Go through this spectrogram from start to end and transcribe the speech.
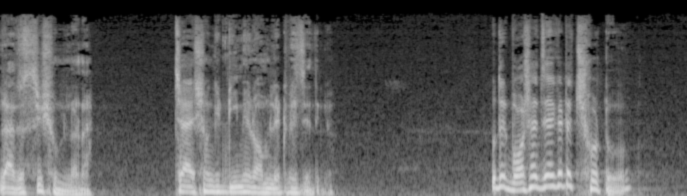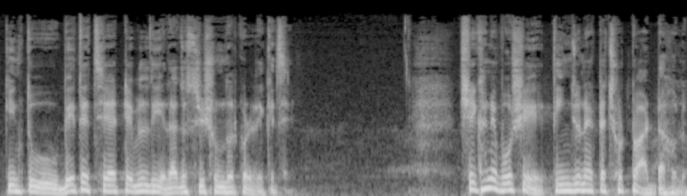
রাজশ্রী শুনল না। চায়ের সঙ্গে ডিমের অমলেট ভেজে দিল। ওদের বসার জায়গাটা ছোট, কিন্তু বেতের চেয়ার টেবিল দিয়ে রাজশ্রী সুন্দর করে রেখেছে। সেখানে বসে তিনজনে একটা ছোট্ট আড্ডা হলো।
